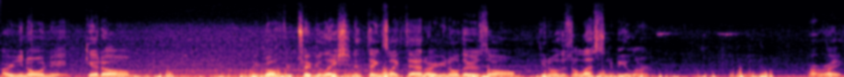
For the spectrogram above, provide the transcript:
or you know, and get um, you go through tribulation and things like that, or you know, there's um, you know, there's a lesson to be learned. All right.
